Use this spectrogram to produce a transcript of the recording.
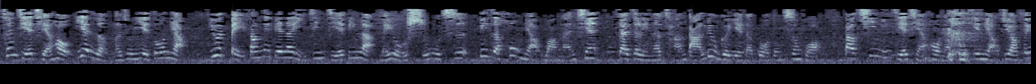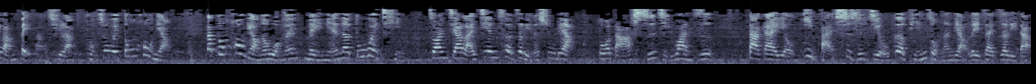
春节前后，越冷了就越多鸟。因为北方那边呢已经结冰了，没有食物吃，逼着候鸟往南迁，在这里呢长达六个月的过冬生活。到清明节前后呢，这些鸟就要飞往北方去了，统称为冬候鸟。那冬候鸟呢，我们每年呢都会请专家来监测这里的数量，多达十几万只，大概有一百四十九个品种的鸟类在这里的。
